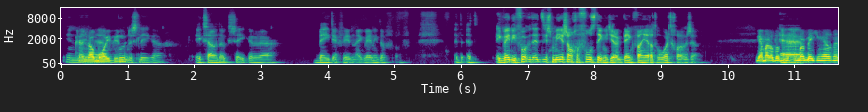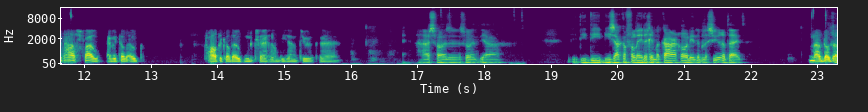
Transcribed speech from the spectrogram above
In wel de mooi vinden. Bundesliga. Ik zou het ook zeker eh, beter vinden. Ik weet niet of... of het, het, ik weet niet, het is meer zo'n gevoelsdingetje dat ik denk van ja, dat hoort gewoon zo. Ja, maar dat, dat is Eh. maar een beetje net met HSV. Heb ik dat ook. Of had ik dat ook, moet ik zeggen. Want die zijn natuurlijk... eh, HSV is een soort, ja... Die, die, die, die zakken volledig in elkaar gewoon in de blessuretijd. Nou, dat ook.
